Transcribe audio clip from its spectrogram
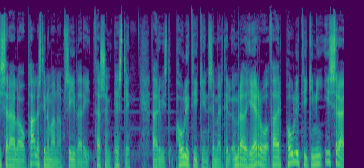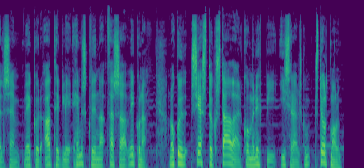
Ísraela og palestínumanna síðar í þessum pistli. Það er vist pólitíkin sem er til umræðu hér og það er pólitíkin í Ísrael sem vekur aðtegli heimskviðna þessa vikuna. Nokkuð sérstök staða er komin upp í Ísraelskum stjórnmálum.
